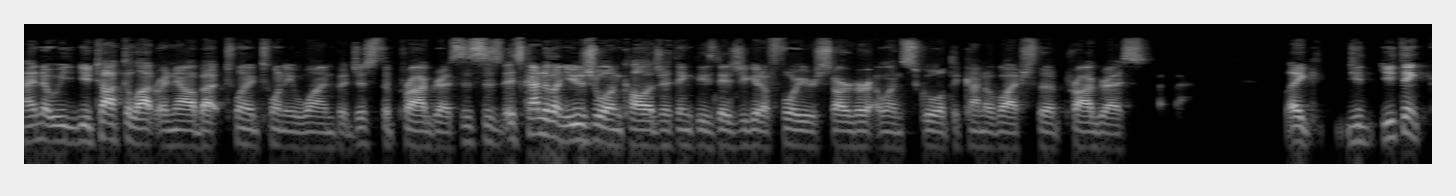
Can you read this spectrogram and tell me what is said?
I know we, you talked a lot right now about 2021, but just the progress. This is it's kind of unusual in college. I think these days you get a four-year starter at one school to kind of watch the progress. Like, do you think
